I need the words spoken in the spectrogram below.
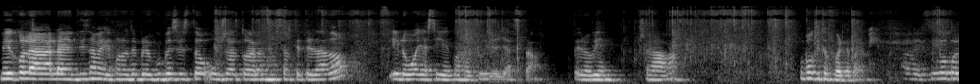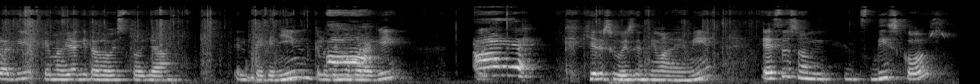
Me dijo la, dentista, me dijo, no te preocupes, esto usa todas las muestras que te he dado y luego ya sigue con el tuyo, ya está. Pero bien, o sea, un poquito fuerte para mí. A ver, sigo por aquí, que me había quitado esto ya, el pequeñín, que lo tengo por aquí. Que quiere subirse encima de mí. Estos son discos,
